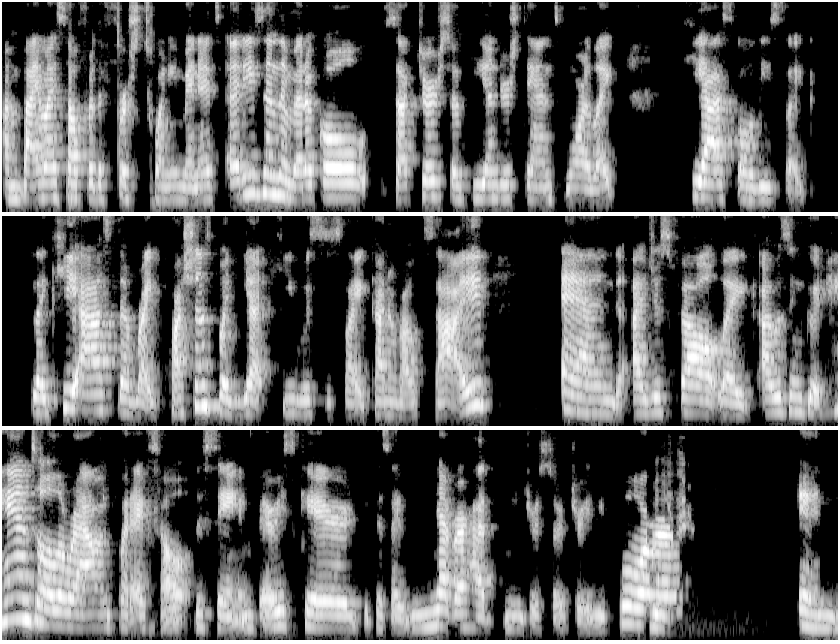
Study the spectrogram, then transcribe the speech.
I'm by myself for the first 20 minutes. Eddie's in the medical sector, so he understands more like he asked all these like like he asked the right questions, but yet he was just like kind of outside. And I just felt like I was in good hands all around, but I felt the same, very scared because I've never had major surgery before. Either. And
